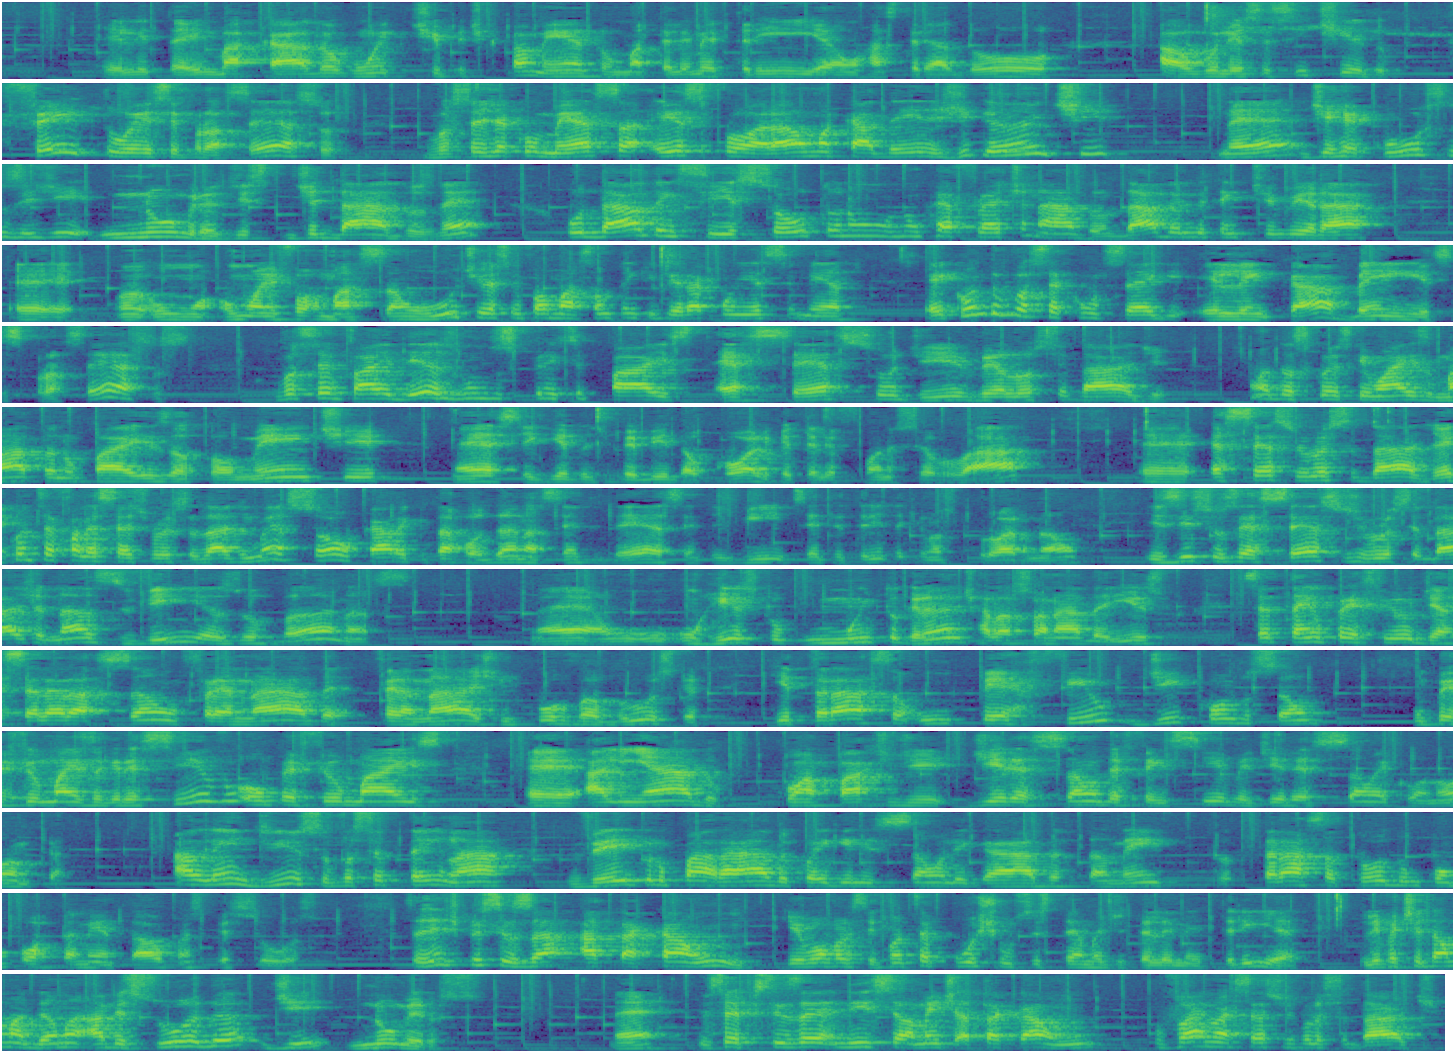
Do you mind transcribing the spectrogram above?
ele tem embarcado algum tipo de equipamento, uma telemetria, um rastreador, algo nesse sentido. Feito esse processo, você já começa a explorar uma cadeia gigante né, de recursos e de números, de, de dados. Né? O dado em si solto não, não reflete nada. O dado ele tem que te virar é, uma, uma informação útil e essa informação tem que virar conhecimento. E quando você consegue elencar bem esses processos, você vai desde um dos principais, excesso de velocidade. Uma das coisas que mais mata no país atualmente, né, seguido de bebida alcoólica telefone celular. é, excesso de velocidade. Aí quando você fala excesso de velocidade, não é só o cara que está rodando a 110, 120, 130 km por hora, não. Existem os excessos de velocidade nas vias urbanas, né? um, um risco muito grande relacionado a isso. Você tem o um perfil de aceleração, frenada, frenagem, curva brusca, que traça um perfil de condução, um perfil mais agressivo ou um perfil mais é, alinhado com a parte de direção defensiva e direção econômica. Além disso, você tem lá veículo parado com a ignição ligada, também traça todo um comportamental com as pessoas. Se a gente precisar atacar um, que vamos falar assim, quando você puxa um sistema de telemetria, ele vai te dar uma gama absurda de números, né? E você precisa inicialmente atacar um, vai no excesso de velocidade,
